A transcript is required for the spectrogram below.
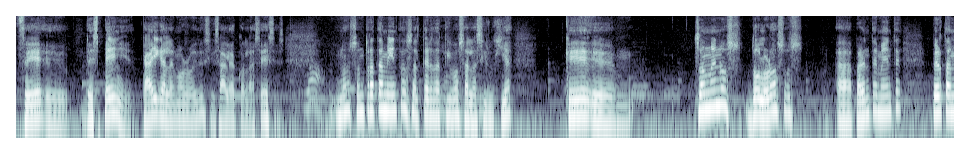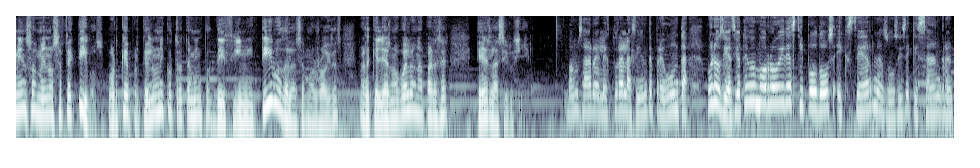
se despeñe, caiga la hemorroides y salga con las heces. ¿No? Son tratamientos alternativos a la cirugía que eh, son menos dolorosos aparentemente, pero también son menos efectivos. ¿Por qué? Porque el único tratamiento definitivo de las hemorroides, para que ellas no vuelvan a aparecer, es la cirugía. Vamos a dar lectura a la siguiente pregunta. Buenos días, yo tengo hemorroides tipo 2 externas, nos dice que sangran,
